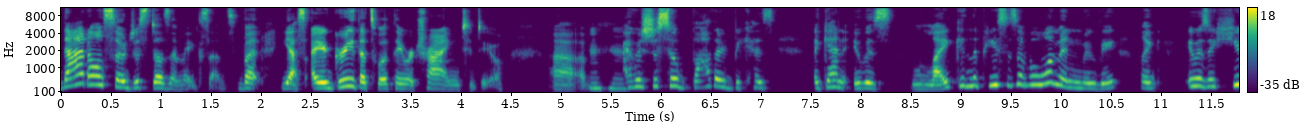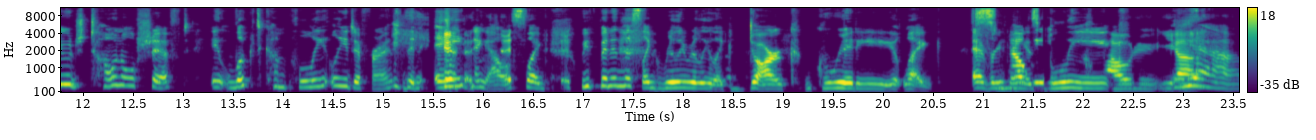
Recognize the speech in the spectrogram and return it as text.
that also just doesn't make sense. But yes, I agree that's what they were trying to do. Um, Mhm. I was just so bothered because again, it was like in the Pieces of a Woman movie, like it was a huge tonal shift. It looked completely different than anything else. Like we've been in this like really really like dark, gritty, like everything is Snowy, bleak. Cloudy, yeah. Yeah,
